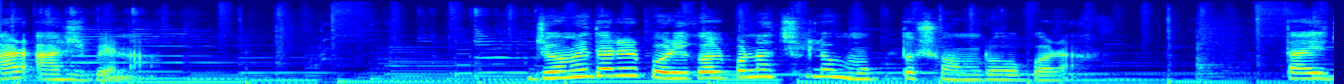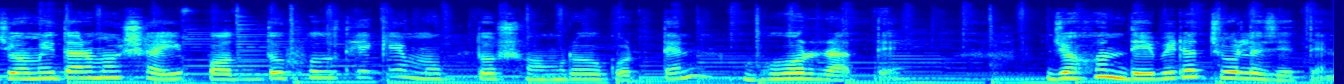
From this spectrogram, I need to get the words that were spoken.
আর আসবে না। জমিদারের পরিকল্পনা ছিল মুক্ত সংগ্রহ করা। তাই জমিদার মশাই পদ্মফুল থেকে মুক্ত সংগ্রহ করতেন ভোর রাতে, যখন দেবীরা চলে যেতেন।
